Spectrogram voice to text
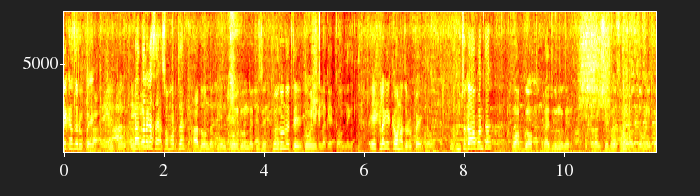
एक हजार रुपये. आणि तो एक दाताला कसा आहे हा समोरचा? हा दोन दाती आणि तोही दोन दातीचा आहे तो. दोन देते तो एक लाख एकावन्नला घेतला. एक लाख एकावन्न हजार रुपये. तुमचं गाव कोणतं? वापगाव राजगुरुनगर. रावशेठ वसंतराव जवळेकर.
